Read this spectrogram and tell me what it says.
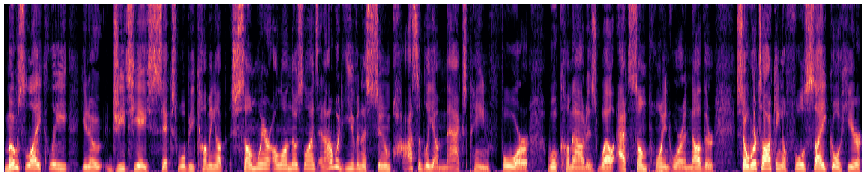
Most likely, you know, GTA 6 will be coming up somewhere along those lines, and I would even assume possibly a Max Payne 4 will come out as well at some point or another. So we're talking a full cycle here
